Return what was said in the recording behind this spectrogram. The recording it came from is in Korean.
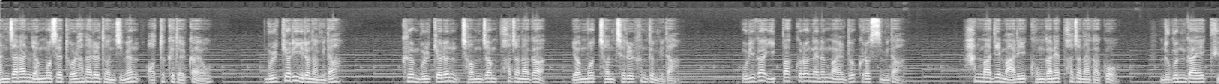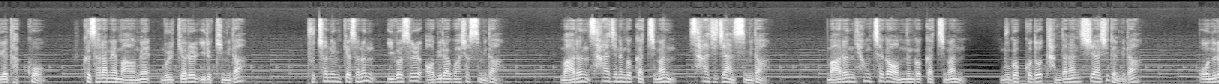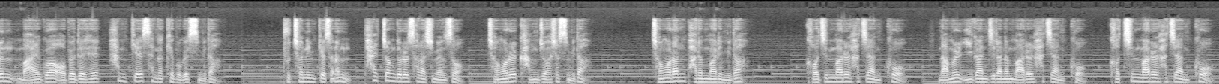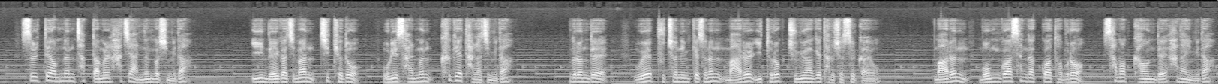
잔잔한 연못에 돌 하나를 던지면 어떻게 될까요? 물결이 일어납니다. 그 물결은 점점 퍼져나가 연못 전체를 흔듭니다. 우리가 입 밖으로 내는 말도 그렇습니다. 한마디 말이 공간에 퍼져나가고 누군가의 귀에 닿고 그 사람의 마음에 물결을 일으킵니다. 부처님께서는 이것을 업이라고 하셨습니다. 말은 사라지는 것 같지만 사라지지 않습니다. 말은 형체가 없는 것 같지만 무겁고도 단단한 씨앗이 됩니다. 오늘은 말과 업에 대해 함께 생각해 보겠습니다. 부처님께서는 팔정도를 설하시면서 정어를 강조하셨습니다. 정어란 바른 말입니다. 거짓말을 하지 않고 남을 이간질하는 말을 하지 않고 거친 말을 하지 않고 쓸데없는 잡담을 하지 않는 것입니다. 이 네 가지만 지켜도 우리 삶은 크게 달라집니다. 그런데 왜 부처님께서는 말을 이토록 중요하게 다루셨을까요? 말은 몸과 생각과 더불어 삼업 가운데 하나입니다.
